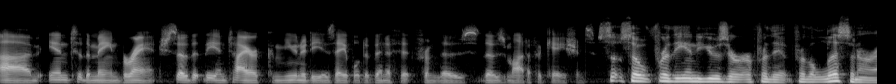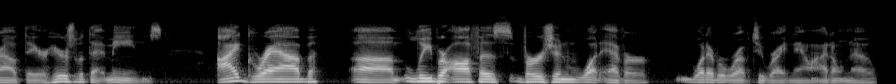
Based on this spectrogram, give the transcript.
um, into the main branch so that the entire community is able to benefit from those those modifications. So, so for the end user or for the for the listener out there, here's what that means. I grab um, LibreOffice version whatever, whatever we're up to right now. I don't know,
